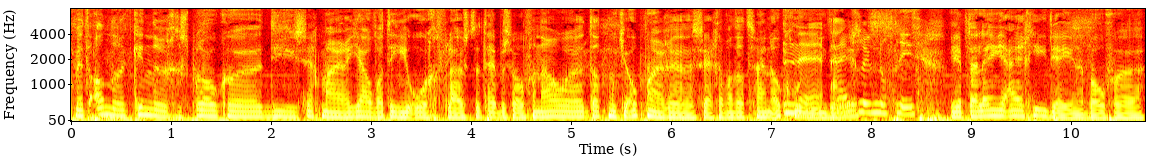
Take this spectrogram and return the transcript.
met andere kinderen gesproken... die zeg maar jou wat in je oor gefluisterd hebben? Zo van nou, eh, dat moet je ook maar eh, zeggen. Want dat zijn ook goede Nee, ideeën. eigenlijk nog niet. Je hebt alleen je eigen ideeën naar boven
